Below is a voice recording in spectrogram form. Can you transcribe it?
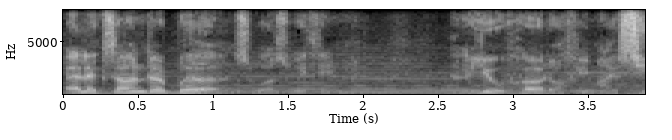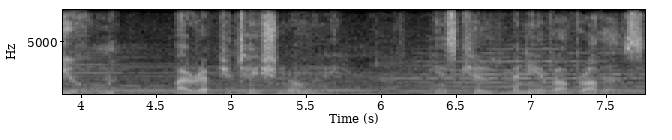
Alexander Burnes was with him. You've heard of him, I assume. By reputation only. He has killed many of our brothers.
